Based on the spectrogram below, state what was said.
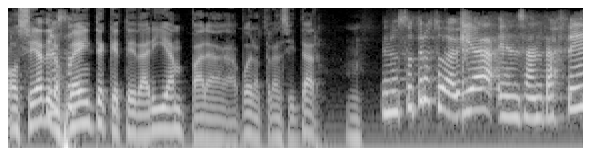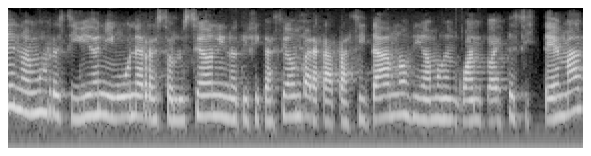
O sea, de los Noso- 20 que te darían para, bueno, transitar. Mm. Nosotros todavía en Santa Fe no hemos recibido ninguna resolución ni notificación para capacitarnos, digamos, en cuanto a este sistema.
